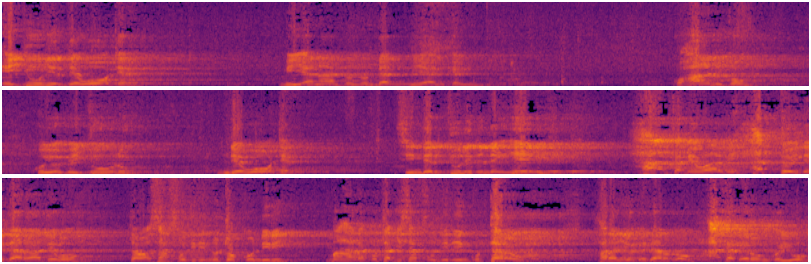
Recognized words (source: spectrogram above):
e juulirde wootere. Mi yiyanaali ɗon ɗon dan mi yaali kañum ɗum ko haani kon ko yo ɓe juulu nde wootere. Si nder juulirde nden heewi haa ka ɓe waawi hattoyde daraade o tawa sappoji ɗin no tokkondiri ma hara ko taɓi sappoji ɗin ko taraw haran yo ɓe dara ɗon haa ka ɓe ronkoyi wo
